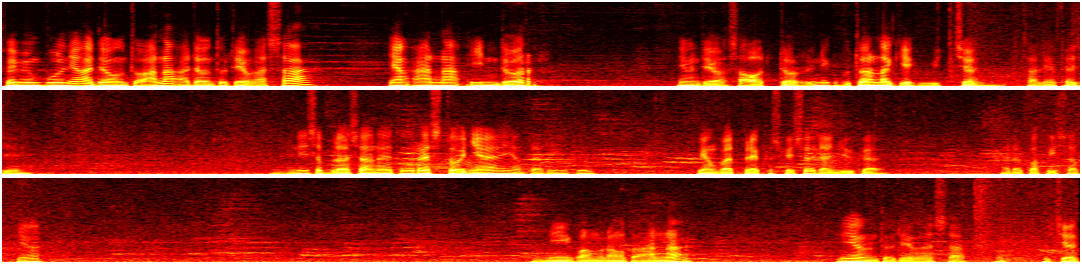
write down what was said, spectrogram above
swimming poolnya ada untuk anak ada untuk dewasa. Yang anak indoor yang dewasa outdoor. Ini kebetulan lagi hujan. Kita lihat aja nah ini sebelah sana itu restonya yang tadi itu yang buat breakfast besok dan juga ada coffee shopnya. Ini kolam renang untuk anak. Ini yang untuk dewasa. Oh hujan.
